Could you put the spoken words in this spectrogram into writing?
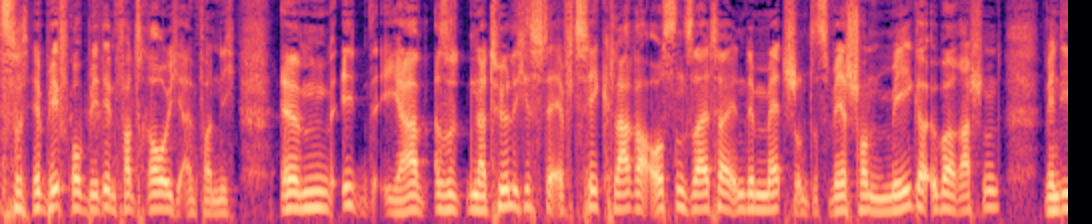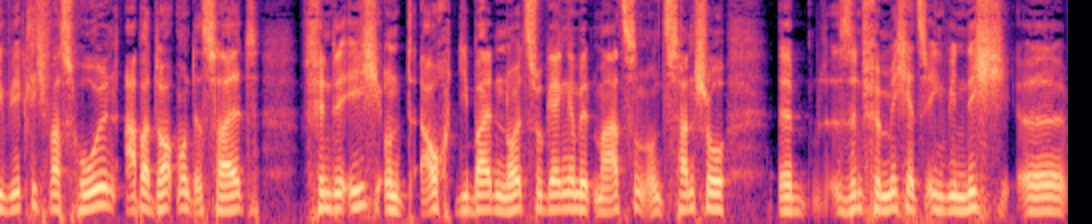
Also der BVB, den vertraue ich einfach nicht. Ähm, ja, also natürlich ist der FC klarer Außenseiter in dem Match und es wäre schon mega überraschend, wenn die wirklich was holen. Aber Dortmund ist halt, finde ich, und auch die beiden Neuzugänge mit Marzen und Sancho äh, sind für mich jetzt irgendwie nicht äh,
